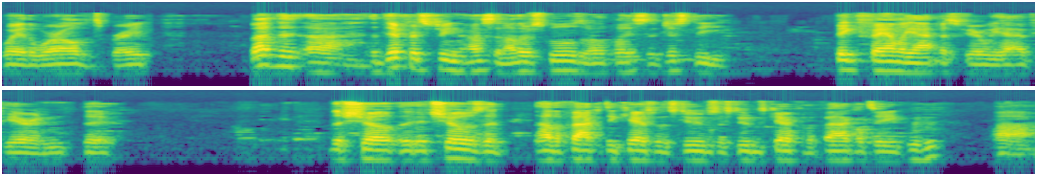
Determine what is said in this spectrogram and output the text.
way of the world, it's great. But the uh, the difference between us and other schools and other places, just the big family atmosphere we have here, and the the show it shows that how the faculty cares for the students, the students care for the faculty. Mhm. Uh,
